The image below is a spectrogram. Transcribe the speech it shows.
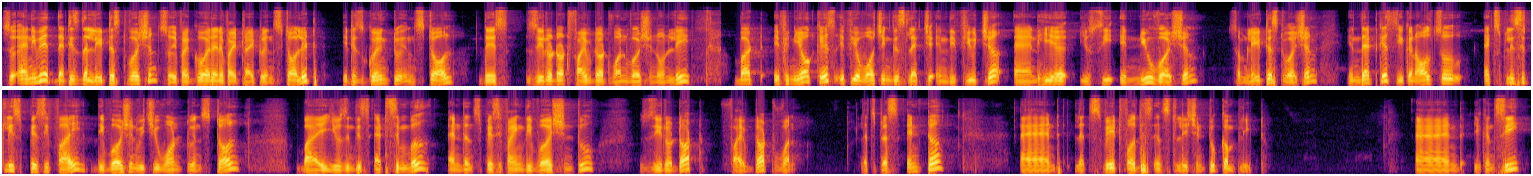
So anyway, that is the latest version. So if I go ahead and if I try to install it, it is going to install this 0.5.1 version only. But if in your case, if you're watching this lecture in the future and here you see a new version, some latest version, in that case, you can also explicitly specify the version which you want to install by using this at symbol and then specifying the version to 0.5.1. Let's press enter and let's wait for this installation to complete. And you can see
